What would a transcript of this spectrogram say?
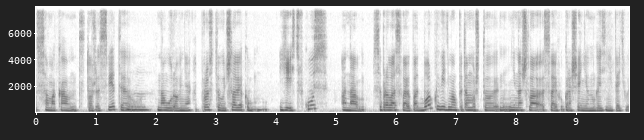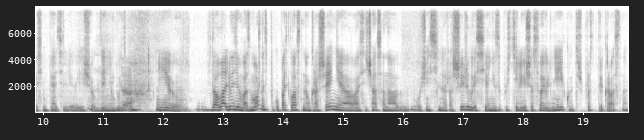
сам аккаунт тоже Светы Мгм. на уровне. Просто у человека есть вкус, она собрала свою подборку, видимо, потому что не нашла своих украшений в магазине 585 или еще где-нибудь. Да. И Ну, дала людям возможность покупать классные украшения, а сейчас она очень сильно расширилась, и они запустили еще свою линейку. Это же просто прекрасно.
